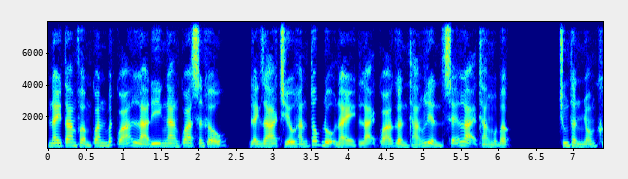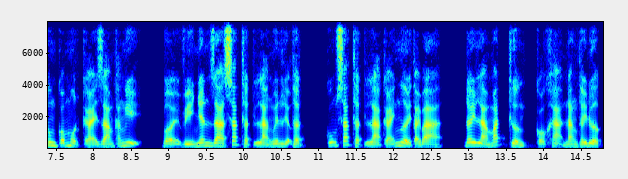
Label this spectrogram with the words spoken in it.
Này tam phẩm quan bất quá là đi ngang qua sân khấu, đánh giá chiếu hắn tốc độ này lại quá gần tháng liền sẽ lại thăng một bậc. Chúng thần nhóm không có một cái dám kháng nghị, bởi vì nhân ra xác thật là nguyên liệu thật, cũng xác thật là cái người tài ba, đây là mắt thường có khả năng thấy được.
